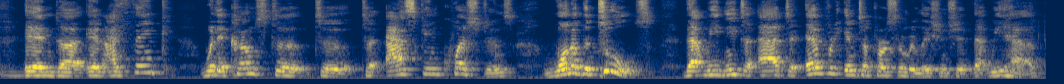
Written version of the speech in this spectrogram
mm-hmm. and uh, and I think when it comes to to to asking questions, one of the tools that we need to add to every interpersonal relationship that we have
